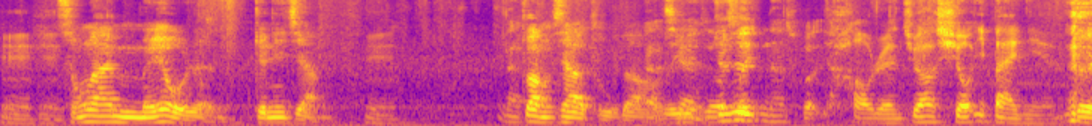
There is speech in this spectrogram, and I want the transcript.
嗯嗯。从来没有人跟你讲嗯放下屠刀就是那说好人就要修一百年，对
